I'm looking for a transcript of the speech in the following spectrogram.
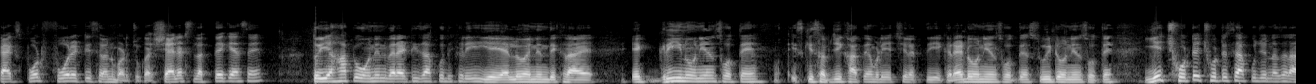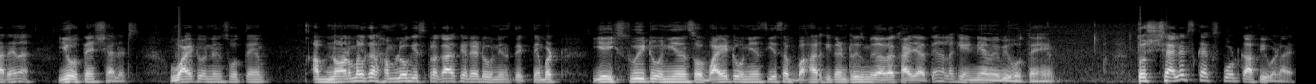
का एक्सपोर्ट 487 बढ़ चुका है। शैलेट्स लगते कैसे हैं? तो यहाँ पे ओनियन वेराइटीज आपको दिख रही है, ये येलो ओनियन दिख रहा है, एक ग्रीन ओनियंस होते हैं, इसकी सब्ज़ी खाते हैं, बड़ी अच्छी लगती है, एक रेड ओनियंस होते हैं स्वीट ओनियंस होते हैं, ये छोटे छोटे से आपको जो नज़र आ रहे हैं ना, ये होते हैं शैलेट्स व्हाइट ओनियंस होते हैं, अब नॉर्मल कर हम लोग इस प्रकार के रेड ओनियंस देखते हैं बट ये स्वीट ओनियंस और व्हाइट ओनियंस ये सब बाहर की कंट्रीज़ में ज़्यादा खाए जाते हैं, हालाँकि इंडिया में भी होते हैं तो शैलेट्स का एक्सपोर्ट काफ़ी बढ़ा है,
